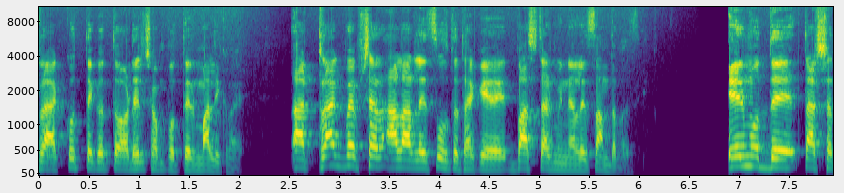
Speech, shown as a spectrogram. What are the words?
ট্রাক, করতে করতে অডেল সম্পত্তির মালিক হয়। আর ট্রাক ব্যবসার আলালে চলতে থাকে বাস টার্মিনালে চান্দাবাজি এর মধ্যে তার সাথে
